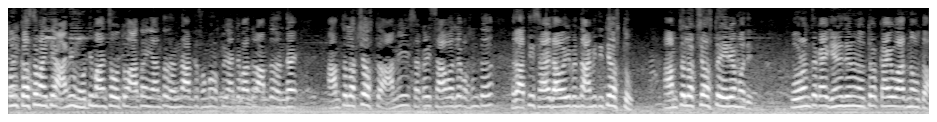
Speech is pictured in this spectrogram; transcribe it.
पण कसं माहितीये आम्ही मोठी माणसं होतो. आता यांचा धंदा आमच्यासमोर असतो यांच्या बाजूला आमचा धंदा आहे. आमचं लक्ष असतं. आम्ही सकाळी सहा वाजल्यापासून तर रात्री साडे दहा वाजेपर्यंत आम्ही तिथे असतो. आमचं लक्ष असतं एरियामध्ये. पोरांचं काय घेणं देणं नव्हतं काय वाद नव्हता.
